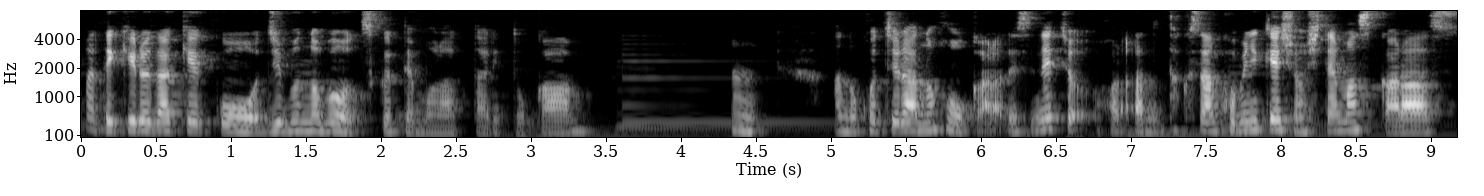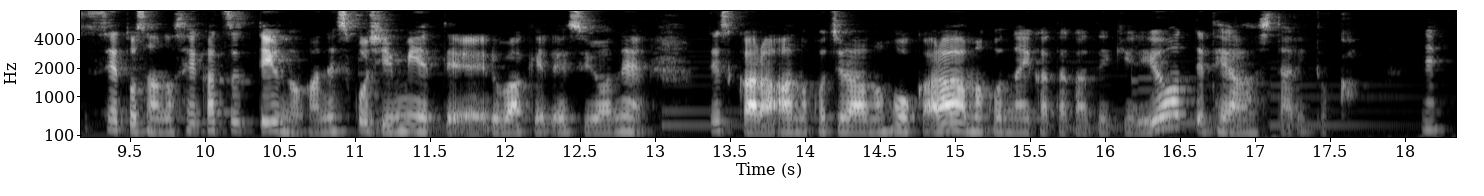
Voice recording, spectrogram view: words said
まあ、できるだけこう、自分の分を作ってもらったりとか、うん。あの、こちらの方からですね、ちょ、ほら、あの、たくさんコミュニケーションしてますから、生徒さんの生活っていうのがね、少し見えてるわけですよね。ですから、あの、こちらの方から、まあ、こんな言い方ができるよって提案したりとか、ね。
